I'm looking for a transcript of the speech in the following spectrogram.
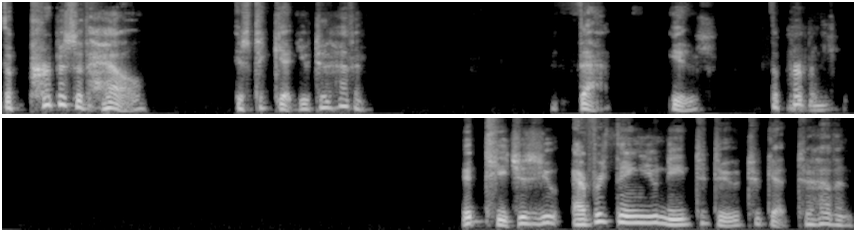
the purpose of hell is to get you to heaven. That is the purpose. It teaches you everything you need to do to get to heaven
